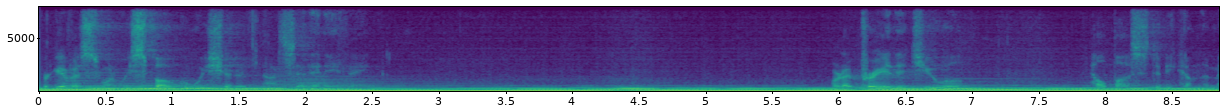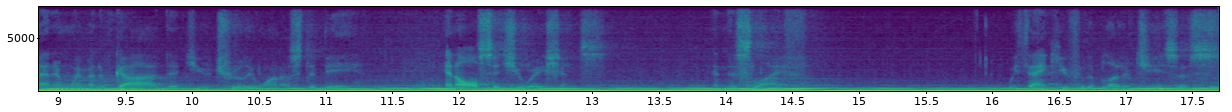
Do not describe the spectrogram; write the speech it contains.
Forgive us when we spoke when we should have not said anything. Lord, I pray that you will Help us to become the men and women of God that you truly want us to be in all situations in this life. We thank you for the blood of Jesus.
